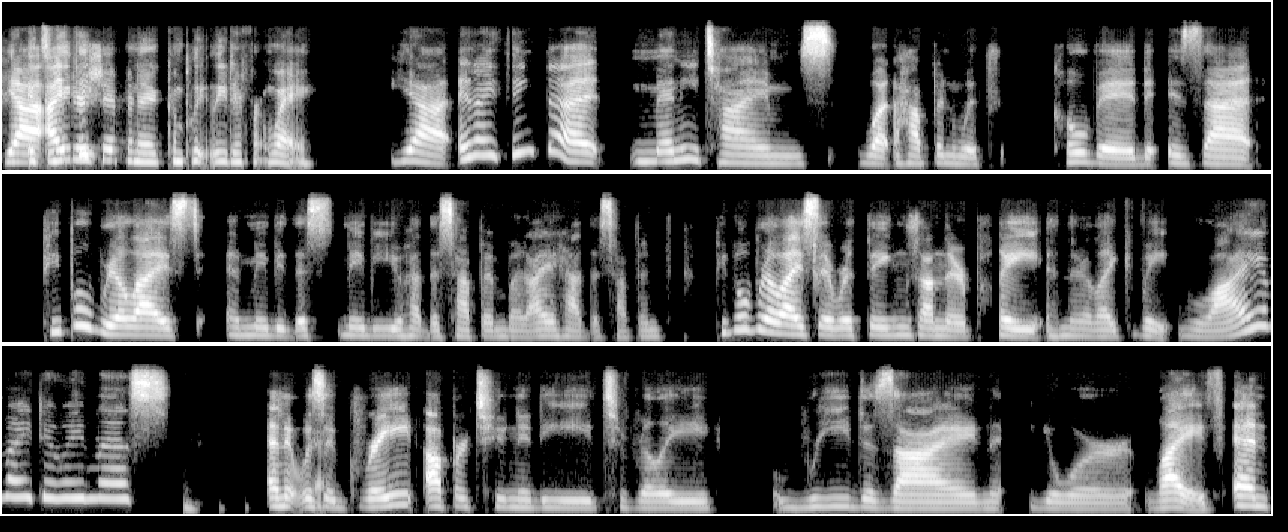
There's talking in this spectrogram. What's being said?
yeah it's leadership think, in a completely different way. Yeah. And I think that many times what happened with COVID is that people realized, and maybe this, maybe you had this happen, but I had this happen. People realized there were things on their plate and they're like, wait, why am I doing this? Mm-hmm. And it was yeah. a great opportunity to really redesign your life. And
